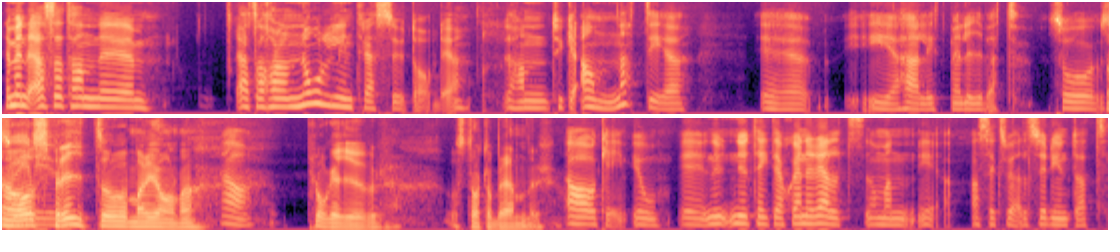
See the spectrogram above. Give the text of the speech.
Nej, men alltså att han, eh, alltså har han noll intresse utav det, han tycker annat är, eh, är härligt med livet, så, så Ja, ju... sprit och marijuana, Ja, plåga djur och starta bränder. ja okej, jo. Eh, nu, nu tänkte jag generellt, om man är asexuell, så är det ju inte att,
